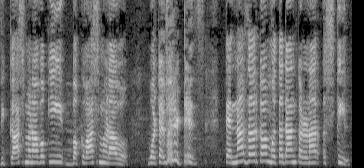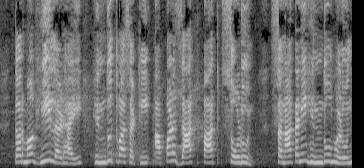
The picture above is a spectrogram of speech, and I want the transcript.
विकास म्हणावं की बकवास म्हणावं वॉट एव्हर इट इज त्यांना जर का मतदान करणार असतील तर मग ही लढाई हिंदुत्वासाठी आपण जात पात सोडून सनातनी हिंदू म्हणून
